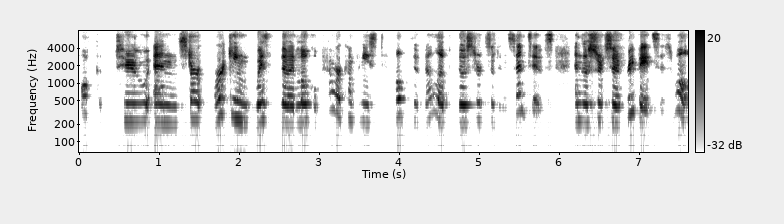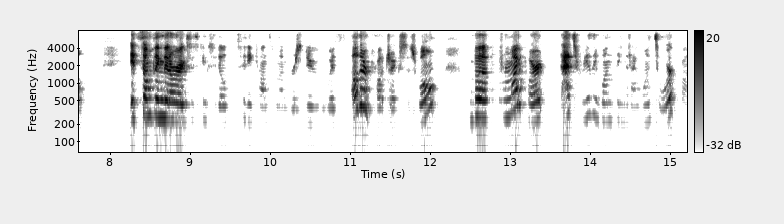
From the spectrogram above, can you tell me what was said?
talk to and start working with the local power companies to help develop those sorts of incentives and those sorts of rebates as well. It's something that our existing city council members do with other projects as well. But for my part, that's really one thing that I want to work on.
